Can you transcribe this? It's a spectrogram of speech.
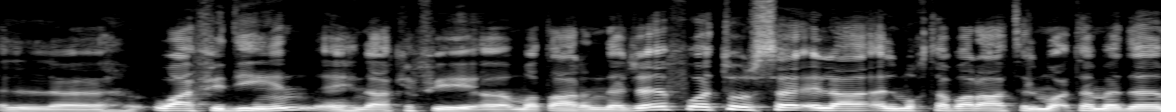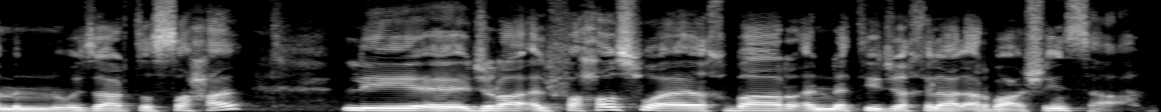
الوافدين هناك في مطار النجف وترسل إلى المختبرات المعتمدة من وزارة الصحة لإجراء الفحص وإخبار النتيجة خلال 24 ساعة.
